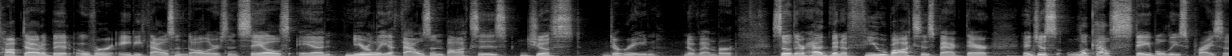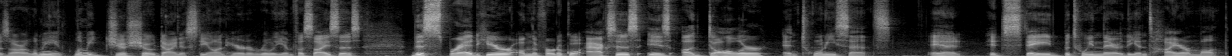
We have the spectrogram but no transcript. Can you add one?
topped out a bit over $80,000 in sales and nearly a thousand boxes just during November. So there had been a few boxes back there and just look how stable these prices are. Let me let me just show Dynasty on here to really emphasize this. This spread here on the vertical axis is a dollar and 20 cents and it stayed between there the entire month.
